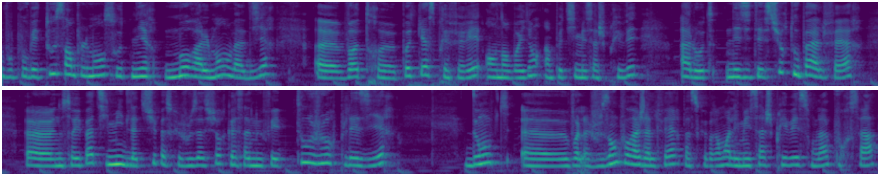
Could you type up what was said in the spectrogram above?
vous pouvez tout simplement soutenir moralement, on va dire, euh, votre podcast préféré en envoyant un petit message privé à l'autre. N'hésitez surtout pas à le faire. Euh, ne soyez pas timide là-dessus parce que je vous assure que ça nous fait toujours plaisir. Donc voilà, je vous encourage à le faire parce que vraiment les messages privés sont là pour ça.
